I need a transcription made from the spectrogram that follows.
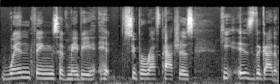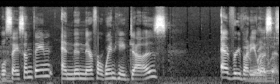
when things have maybe hit super rough patches, he is the guy that Mm-hmm. will say something. And then therefore, when he does, everybody, Everybody listens.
